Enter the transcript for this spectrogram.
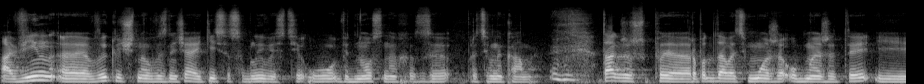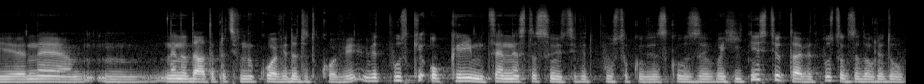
а він е, виключно визначає якісь особливості у відносинах з працівниками. Також роботодавець може обмежити і не, не надати працівникові додаткові відпустки. Окрім це не стосується відпусток у зв'язку з вагітністю та відпусток за догляду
